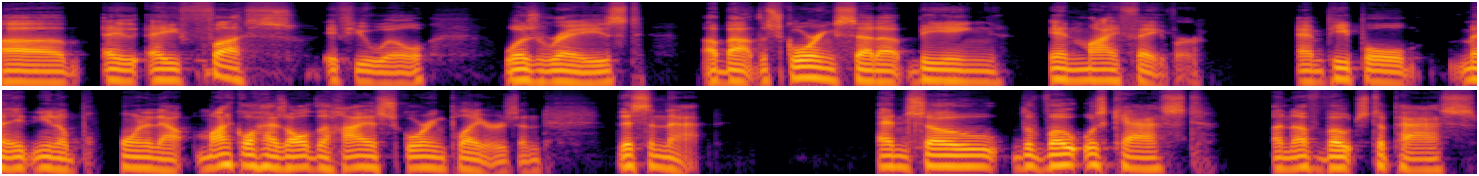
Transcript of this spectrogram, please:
uh, a, a fuss, if you will, was raised about the scoring setup being in my favor. And people made, you know, pointed out Michael has all the highest scoring players and this and that. And so the vote was cast, enough votes to pass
